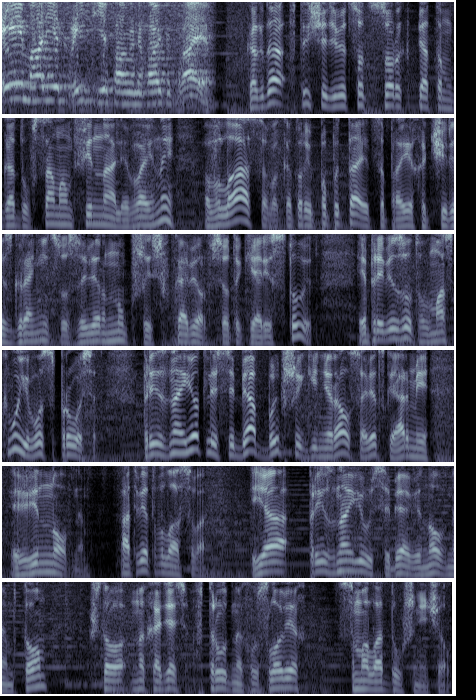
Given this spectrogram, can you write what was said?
ehemalige Kriegsgefangene heute frei. Когда в 1945 году, в самом финале войны, Власова, который попытается проехать через границу, завернувшись в ковер, все-таки арестуют и привезут в Москву, его спросят, признает ли себя бывший генерал советской армии виновным. Ответ Власова – я признаю себя виновным в том, что, находясь в трудных условиях, смолодушничал.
